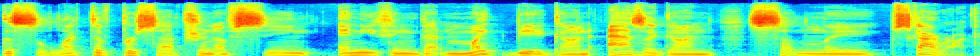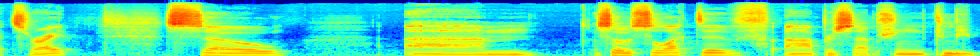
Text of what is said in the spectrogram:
the selective perception of seeing anything that might be a gun as a gun, suddenly skyrockets, right? So um, so selective uh, perception can be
